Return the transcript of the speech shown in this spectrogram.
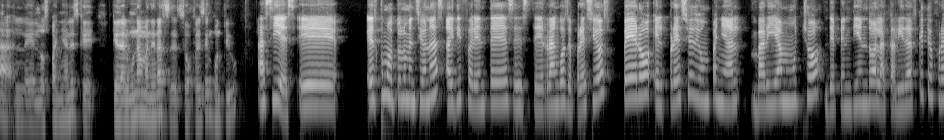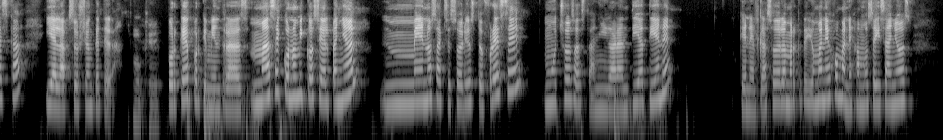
los pañales que, que, de alguna manera se, se ofrecen contigo? Así es. Eh, es como tú lo mencionas, hay diferentes este, rangos de precios, pero el precio de un pañal varía mucho dependiendo a la calidad que te ofrezca y a la absorción que te da. ¿Por qué? Porque mientras más económico sea el pañal, menos accesorios te ofrece, muchos hasta ni garantía tienen, que en el caso de la marca que yo manejo, manejamos seis años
